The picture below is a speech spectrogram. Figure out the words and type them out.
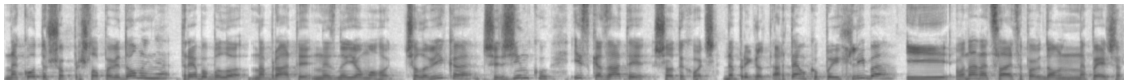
на коту, щоб прийшло повідомлення, треба було набрати незнайомого чоловіка чи жінку і сказати, що ти хочеш. Наприклад, Артем купив хліба, і вона надсилається повідомлення на пейджер.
